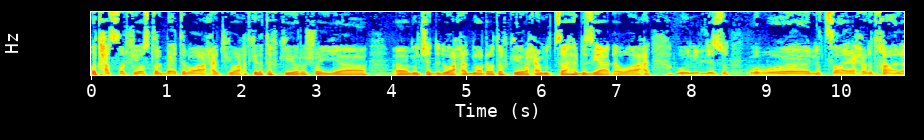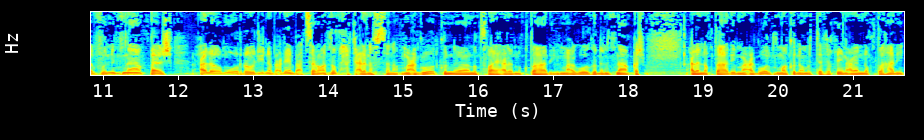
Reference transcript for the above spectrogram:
وتحصل في وسط البيت الواحد في واحد كذا تفكيره شوية آه، متشدد. واحد مرة تفكيره أحيانا متساهل بزيادة. واحد ونجلس ونتصايح ونتخالف ونتناقش على امور لو جينا بعدين بعد سنوات نضحك على نفسنا. معقول كنا نتصايح على النقطة هذه؟ معقول كنا نتناقش على النقطة هذه؟ معقول ما كنا متفقين على النقطة هذه؟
